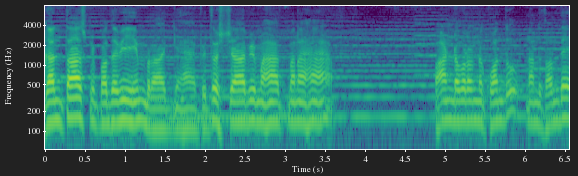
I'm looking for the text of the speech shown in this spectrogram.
ಗಂತಾಸ್ಮಿ ಪದವೀಂ ರಾಜ್ಞ ಪಿತುಶ್ಚಾಪಿ ಮಹಾತ್ಮನಃ. ಪಾಂಡವರನ್ನು ಕೊಂದು ನನ್ನ ತಂದೆ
